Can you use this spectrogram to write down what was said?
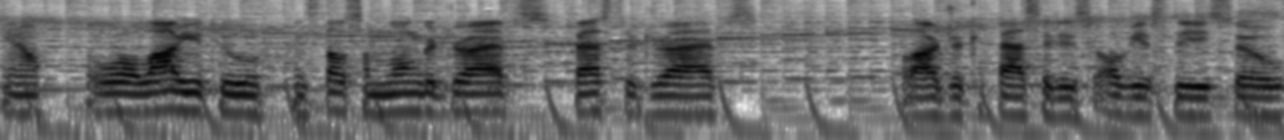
you know it will allow you to install some longer drives, faster drives, larger capacities obviously. So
